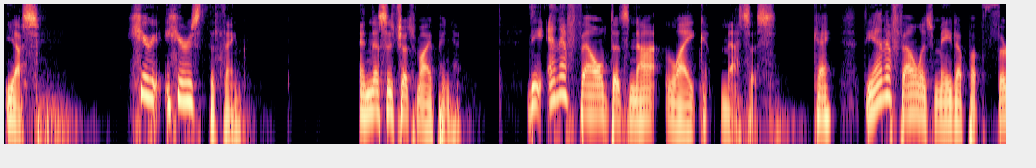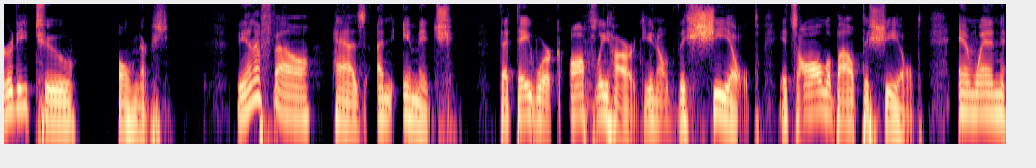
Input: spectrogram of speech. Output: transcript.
Yes. Here, here's the thing, and this is just my opinion. The NFL does not like messes. Okay, the NFL is made up of 32 owners. The NFL has an image that they work awfully hard. You know, the shield. It's all about the shield. And when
